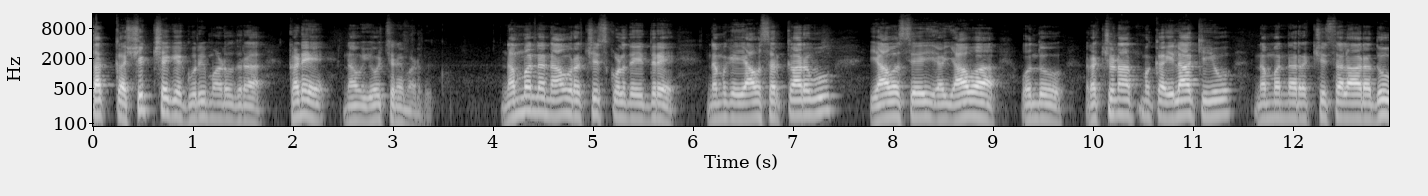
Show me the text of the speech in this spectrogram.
ತಕ್ಕ ಶಿಕ್ಷೆಗೆ ಗುರಿ ಮಾಡೋದರ ಕಡೆ ನಾವು ಯೋಚನೆ ಮಾಡಬೇಕು. ನಮ್ಮನ್ನು ನಾವು ರಕ್ಷಿಸಿಕೊಳ್ಳದೇ ಇದ್ದರೆ ನಮಗೆ ಯಾವ ಸರ್ಕಾರವೂ, ಯಾವ ಸೇ, ಯಾವ ಒಂದು ರಕ್ಷಣಾತ್ಮಕ ಇಲಾಖೆಯು ನಮ್ಮನ್ನು ರಕ್ಷಿಸಲಾರದು.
